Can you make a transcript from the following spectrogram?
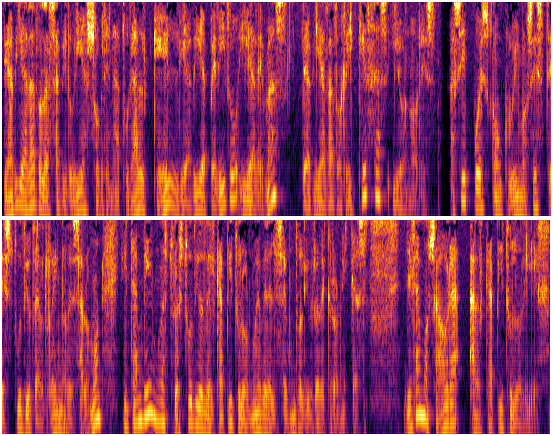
le había dado la sabiduría sobrenatural que él le había pedido y además le había dado riquezas y honores. Así pues concluimos este estudio del reino de Salomón y también nuestro estudio del capítulo 9 del segundo libro de Crónicas. Llegamos ahora al capítulo 10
